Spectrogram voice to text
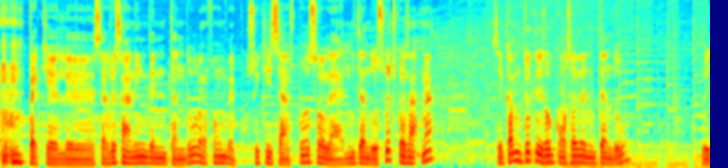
fait que le service en ligne de Nintendo, dans le fond, ben, pour ceux qui ne savent pas, sur la Nintendo Switch présentement, c'est comme toutes les autres consoles de Nintendo. Il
